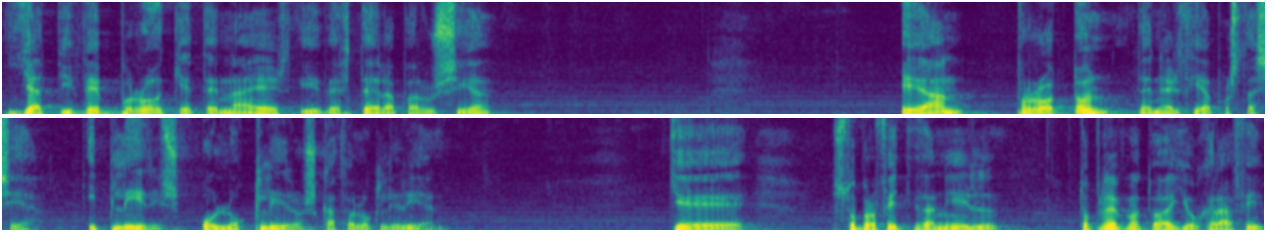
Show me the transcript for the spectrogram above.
γιατί δεν πρόκειται να έρθει η Δευτέρα παρουσία εάν πρώτον δεν έρθει η αποστασία. Η πλήρης, ολοκλήρως, καθ' ολοκληρία. Και στον προφήτη Δανιήλ το Πνεύμα το Άγιο γράφει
